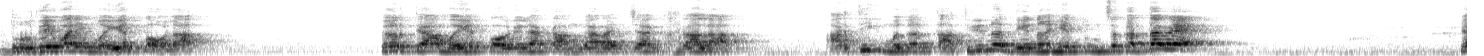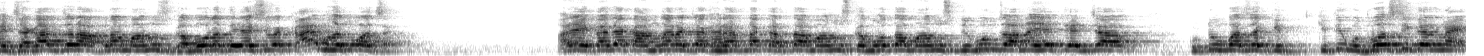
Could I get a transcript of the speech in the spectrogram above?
दुर्दैवाने मयत पावला. तर त्या मयत पावलेल्या कामगारांच्या घराला आर्थिक मदत तातडीनं देणं हे तुमचं कर्तव्य आहे. या जगात जर आपला माणूस गमवला त्याच्याशिवाय काय महत्वाचं आहे? अरे एखाद्या कामगाराच्या घरातला करता माणूस कमवता माणूस निघून जाणं हे त्यांच्या कुटुंबाचं कि- किती उद्ध्वस्तीकरण आहे.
